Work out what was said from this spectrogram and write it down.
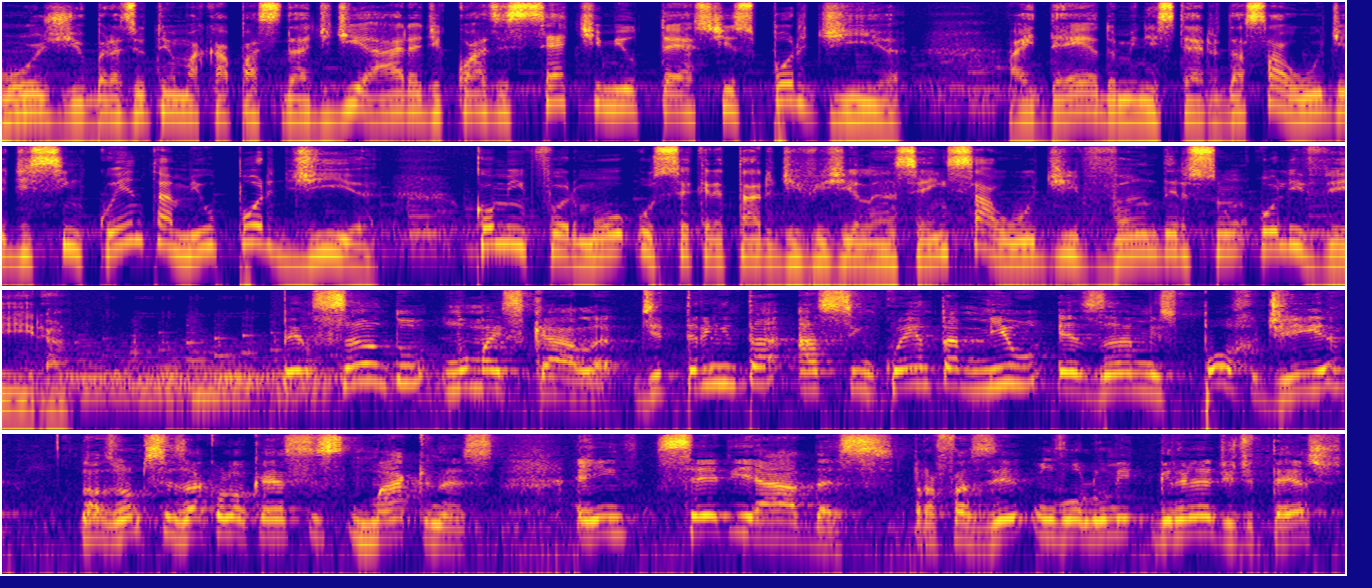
Hoje, o Brasil tem uma capacidade diária de quase 7 mil testes por dia. A ideia do Ministério da Saúde é de 50 mil por dia, como informou o secretário de Vigilância em Saúde, Wanderson Oliveira. Pensando numa escala de 30 a 50 mil exames por dia, nós vamos precisar colocar essas máquinas em seriadas para fazer um volume grande de testes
